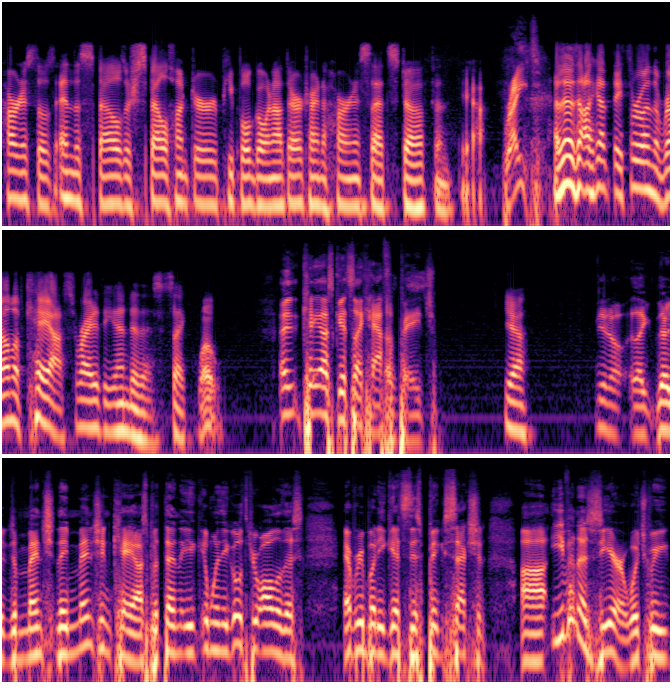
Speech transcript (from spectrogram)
harness those endless spells or spell hunter people going out there trying to harness that stuff and yeah. Right. And then I got they throw in the realm of chaos right at the end of this. It's like whoa. And chaos gets like half a page. Yeah. You know, like they mention they mention chaos, but then when you go through all of this, everybody gets this big section. Uh, even Azyr, which we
